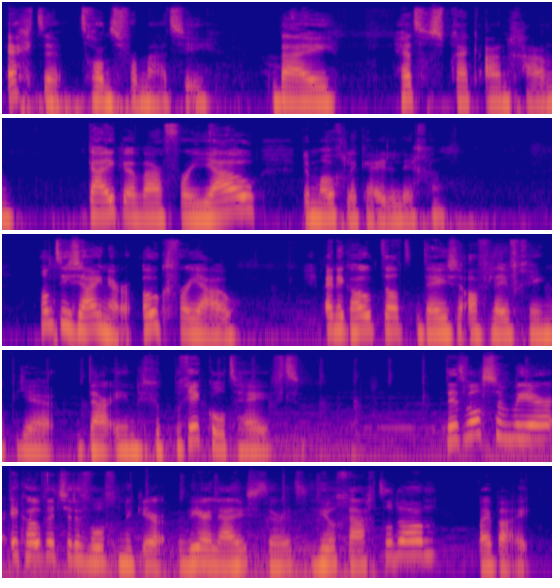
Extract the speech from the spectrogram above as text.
echte transformatie. Bij het gesprek aangaan. Kijken waar voor jou de mogelijkheden liggen. Want die zijn er, ook voor jou. En ik hoop dat deze aflevering je daarin geprikkeld heeft. Dit was hem weer. Ik hoop dat je de volgende keer weer luistert. Heel graag tot dan. Bye bye.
